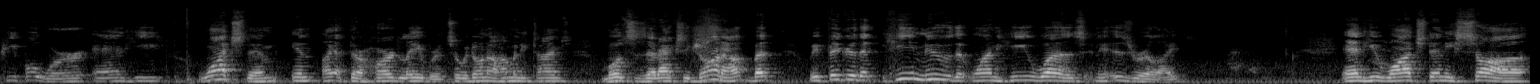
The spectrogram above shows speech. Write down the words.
people were and he watched them in at their hard labor. And so we don't know how many times Moses had actually gone out, but we figure that he knew that one he was an Israelite. And he watched and he saw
